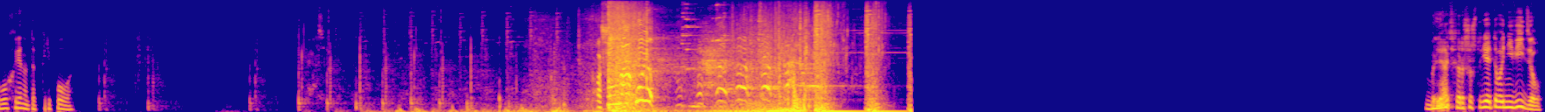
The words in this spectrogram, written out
Какого хрена так крипово? Пошел нахуй! Блять, хорошо, что я этого не видел.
